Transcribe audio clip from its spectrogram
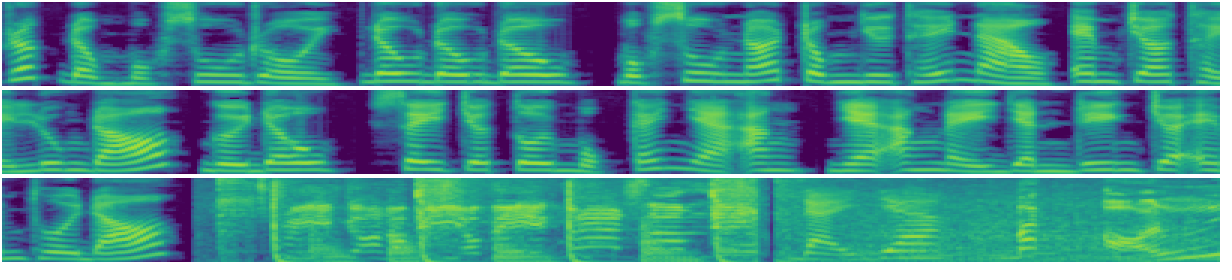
Rất đồng một xu rồi, đâu đâu đâu, một xu nó trông như thế nào, em cho thầy luôn đó, người đâu, xây cho tôi một cái nhà ăn, nhà ăn này dành riêng cho em thôi đó. Đại gia, Bất ổn.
